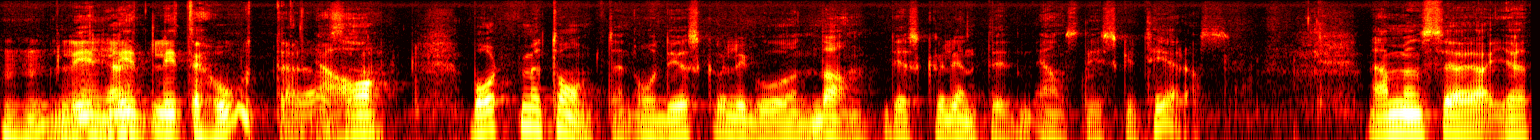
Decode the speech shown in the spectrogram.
Mm -hmm. Lite hot där alltså. Ja, bort med tomten och det skulle gå undan. Det skulle inte ens diskuteras. Nej men så jag, jag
